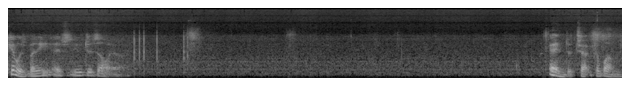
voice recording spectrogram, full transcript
Kill as many as you desire. End of chapter 1.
